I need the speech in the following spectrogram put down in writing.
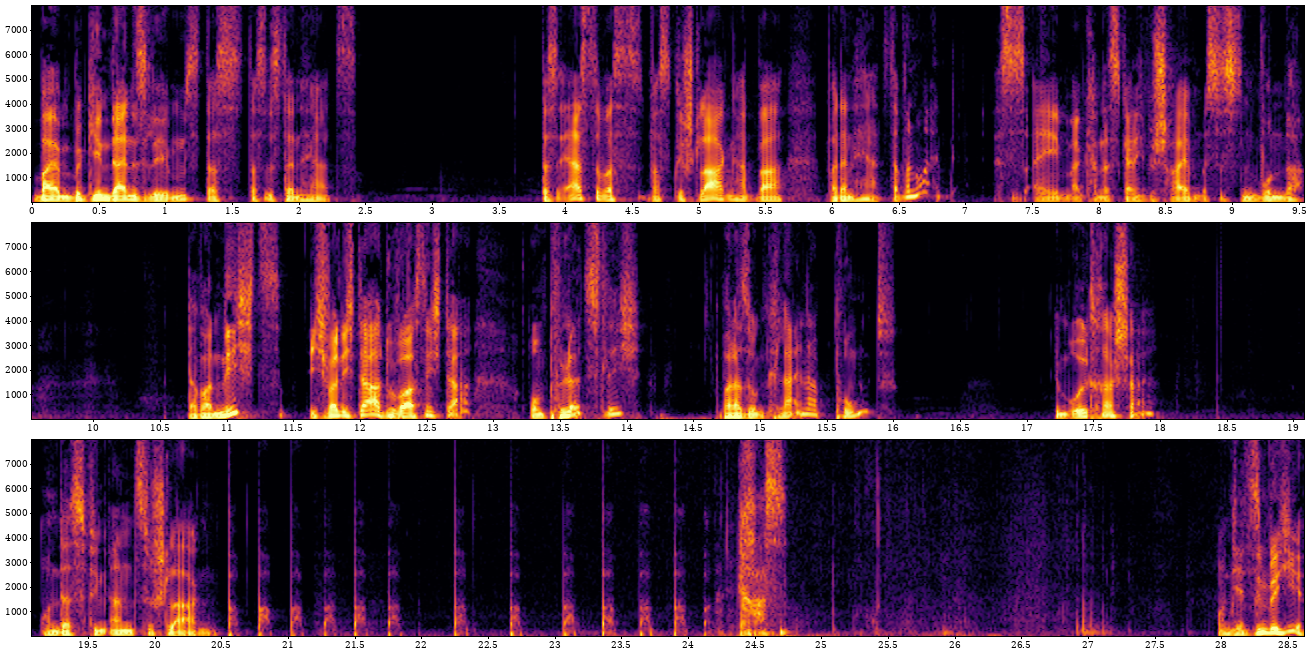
beim Beginn deines Lebens, das, das ist dein Herz. Das Erste, was, was geschlagen hat, war, war dein Herz. Da war nur ein. Es ist, ey, man kann das gar nicht beschreiben. Es ist ein Wunder. Da war nichts. Ich war nicht da, du warst nicht da. Und plötzlich war da so ein kleiner Punkt im Ultraschall und das fing an zu schlagen. Krass. Und jetzt sind wir hier.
